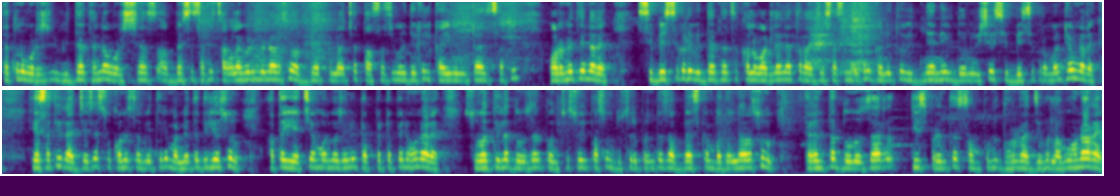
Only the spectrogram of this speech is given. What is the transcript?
त्यातून वर्ष विद्यार्थ्यांना वर्षास अभ्यासासाठी चांगला वेळ मिळणार असून अध्यापनाच्या तासाची वेळ देखील काही मिनिटांसाठी वाढवण्यात येणार आहे. सी बी एस सीकडे विद्यार्थ्यांचा कल वाढल्याने आता राज्य शासन देखील गणित व विज्ञान हे दोन विषय सी बी एस सीप्रमाणे ठेवणार आहे. यासाठी राज्याच्या सुकाणू समितीने मान्यता दिली असून आता याची अंमलबजावणी टप्प्याटप्प्याने होणार आहे. सुरुवातीला दोन हजार पंचवीसपासून दुसरीपर्यंतचा अभ्यासक्रम बदलणार असून त्यानंतर दोन दोन हजार तीसपर्यंत संपूर्ण धोरण राज्यभर लागू होणार आहे.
